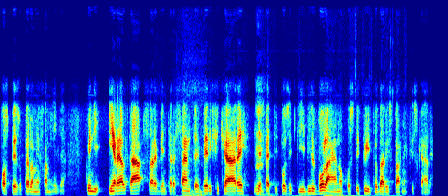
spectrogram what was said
ho speso per la mia famiglia. Quindi in realtà sarebbe interessante verificare gli Mm. effetti positivi, il volano costituito dal risparmio fiscale.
